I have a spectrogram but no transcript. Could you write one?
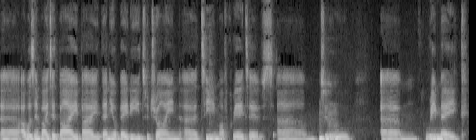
Uh, I was invited by by Daniel Bailey to join a team of creatives um, mm-hmm. to um, remake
